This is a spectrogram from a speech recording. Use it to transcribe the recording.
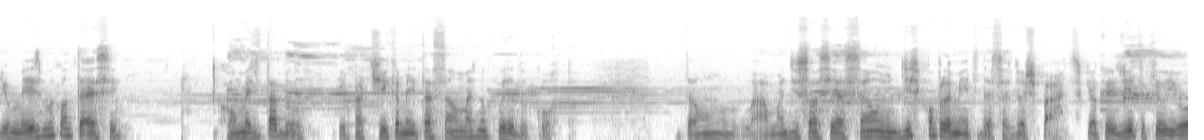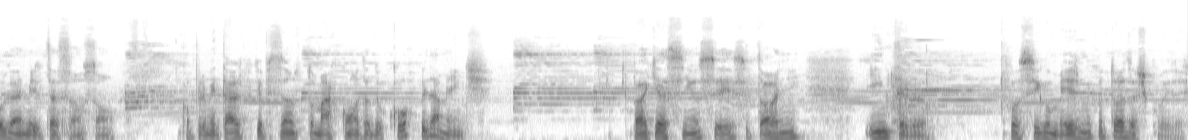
E o mesmo acontece com o meditador, que pratica meditação, mas não cuida do corpo. Então, há uma dissociação e um descomplemento dessas duas partes. Que eu acredito que o yoga e a meditação são complementares porque precisamos tomar conta do corpo e da mente, para que assim o ser se torne íntegro consigo mesmo e com todas as coisas.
